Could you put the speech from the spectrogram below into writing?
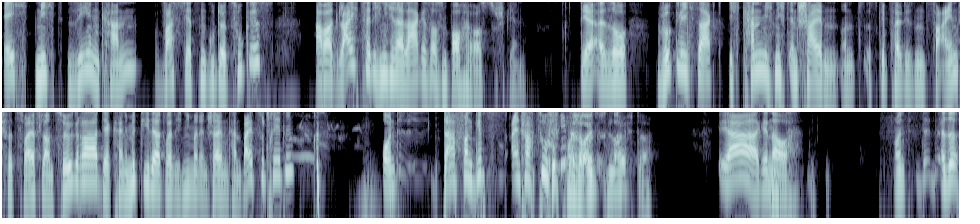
echt nicht sehen kann, was jetzt ein guter Zug ist, aber gleichzeitig nicht in der Lage ist, aus dem Bauch herauszuspielen. Der also wirklich sagt, ich kann mich nicht entscheiden. Und es gibt halt diesen Verein für Zweifler und Zögerer, der keine Mitglieder hat, weil sich niemand entscheiden kann, beizutreten. Und davon gibt es einfach zu Guck viele mal, Leute. läuft da. Ja, genau. Und also,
